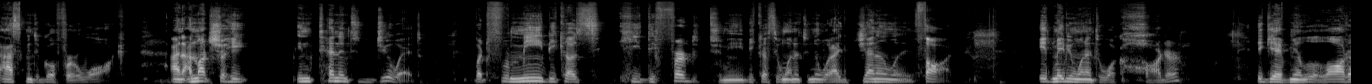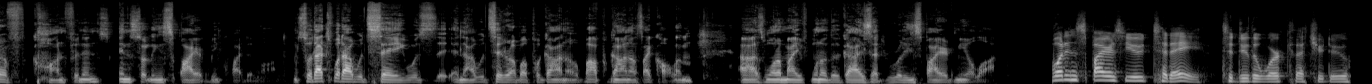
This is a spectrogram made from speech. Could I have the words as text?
ask me to go for a walk. And I'm not sure he intended to do it, but for me, because he deferred to me because he wanted to know what I genuinely thought. It made me wanted to work harder. It gave me a lot of confidence and certainly inspired me quite a lot. So that's what I would say was, and I would say Robert Pagano, Bob Pagano, as I call him, as one of my one of the guys that really inspired me a lot. What inspires you today to do the work that you do?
